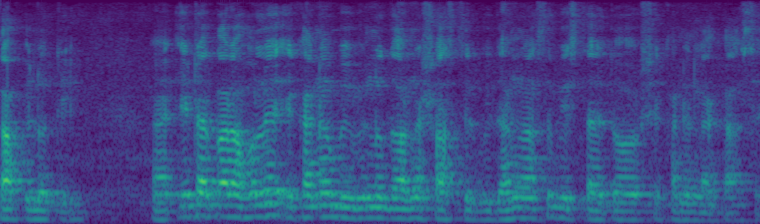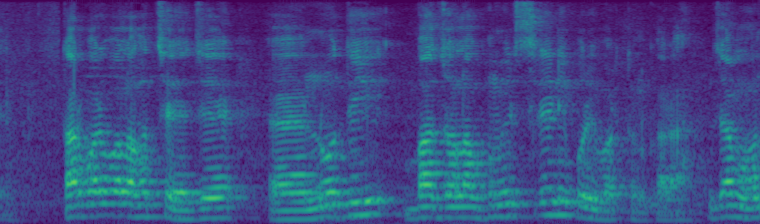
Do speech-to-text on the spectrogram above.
গাফিলতি। এটা করা হলে এখানেও বিভিন্ন ধরনের শাস্তির বিধান আছে, বিস্তারিত সেখানে লেখা আছে। তারপরে বলা হচ্ছে যে নদী বা জলাভূমির শ্রেণি পরিবর্তন করা। যেমন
